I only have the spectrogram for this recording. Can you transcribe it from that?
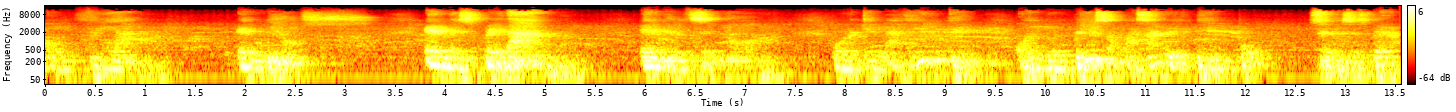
confiar en Dios, en esperar en el Señor. Porque la gente cuando empieza a pasar el tiempo se desespera.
